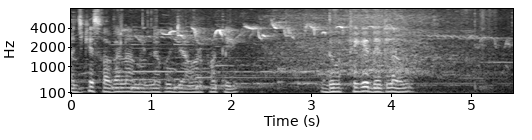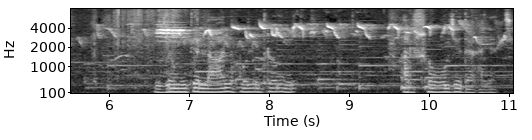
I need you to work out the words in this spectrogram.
আজকে সকালে মেদিনীপুর যাওয়ার পথে দূর থেকে দেখলাম জমিতে লাল হলুদ রঙে আর সবুজে দেখা যাচ্ছে।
